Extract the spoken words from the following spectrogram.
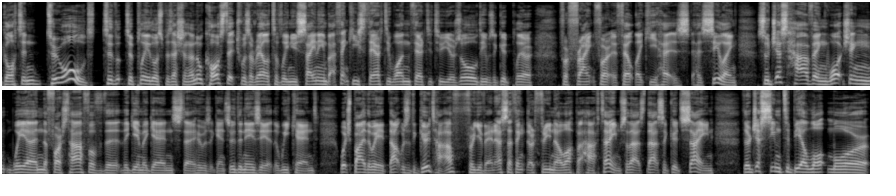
gotten too old to to play those positions. I know Kostic was a relatively new signing, but I think he's 31, 32 years old. He was a good player for Frankfurt. It felt like he hit his, his ceiling. So just having, watching Weah in the first half of the, the game against, uh, who was against Udinese at the weekend, which by the way, that was the good half for Juventus. I think they're 3 0 up at half time. So that's, that's a good sign. There just seemed to be a lot more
